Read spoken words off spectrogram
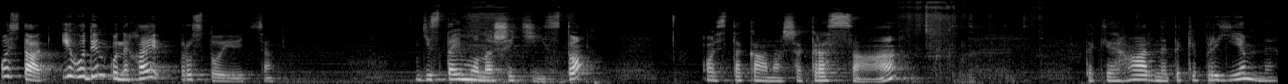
Ось так. І годинку нехай розстоюється. Дістаємо наше тісто. Ось така наша краса. Таке гарне, таке приємне.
